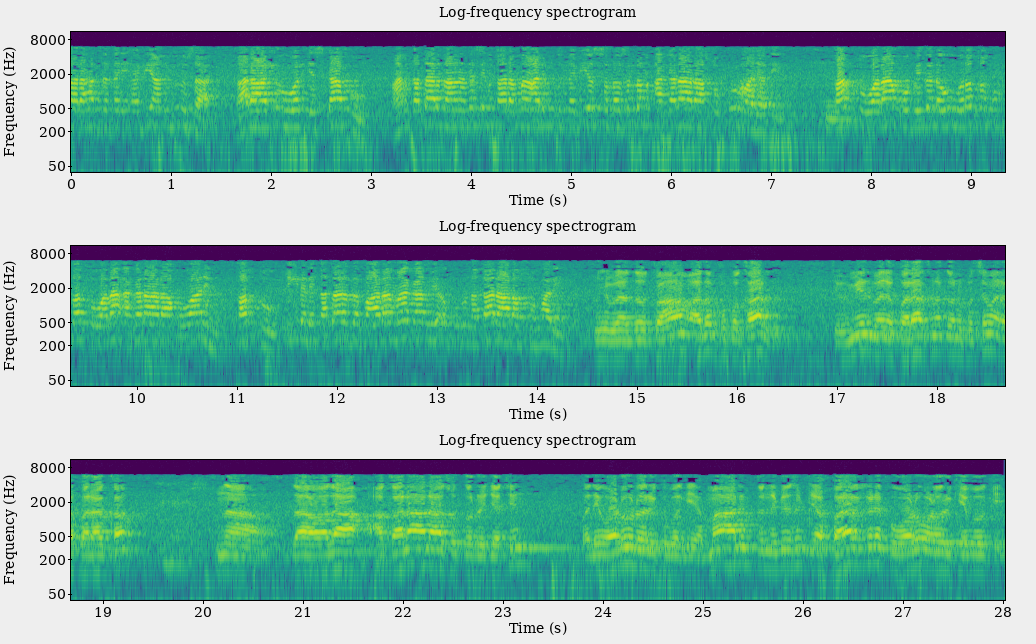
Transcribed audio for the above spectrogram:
قال حدثني ابي عن يونس قال علي هو الاسكاف عن قتادة عن انس قال ما علمت النبي صلى الله عليه وسلم اكل على سكر رجتين قط ولا قبض له مرقق قط ولا اكل على خوان قط. قيل لقتادة فعلى ما كانوا يأكلون. قال على الصفر یعنی دو طعام ادب کو پکار دے کہ امید میں نے خوراک نہ کروں پچھے میں نے خوراک. کا نہ دا ولا اکلا علی سکر رجتن. ودی وڑو لوری کو گیا ما علم تو نبی صلی اللہ سے کہ خوراک کرے کو وڑو وڑو کے بو کی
